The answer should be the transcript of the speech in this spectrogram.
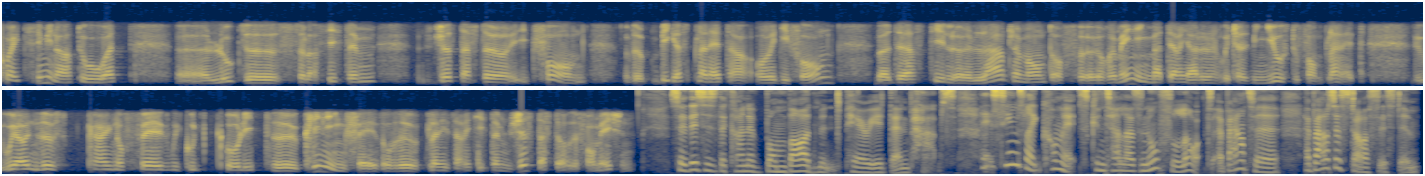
quite similar to what uh, looked the solar system just after it formed. The biggest planets are already formed, but there's still a large amount of uh, remaining material which has been used to form planets. We are in the kind of phase, we could call it the cleaning phase of the planetary system just after the formation. So, this is the kind of bombardment period, then, perhaps. It seems like comets can tell us an awful lot about a, about a star system.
